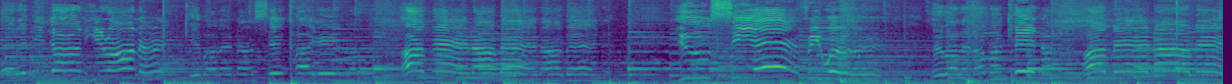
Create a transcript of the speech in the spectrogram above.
Let it be done here on earth. Amen, amen, amen. You see every word. Amen, amen.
